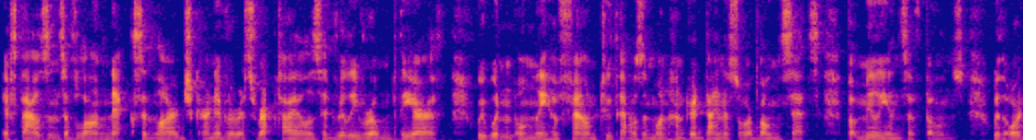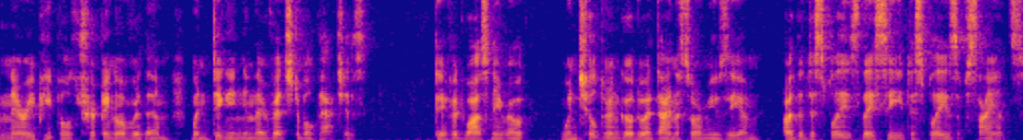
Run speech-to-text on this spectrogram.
If thousands of long necks and large carnivorous reptiles had really roamed the earth, we wouldn't only have found 2,100 dinosaur bone sets, but millions of bones, with ordinary people tripping over them when digging in their vegetable patches. David Wozney wrote, When children go to a dinosaur museum, are the displays they see displays of science,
